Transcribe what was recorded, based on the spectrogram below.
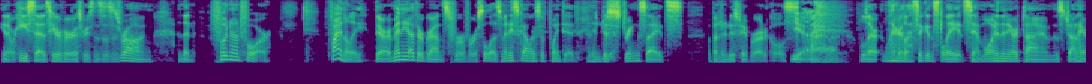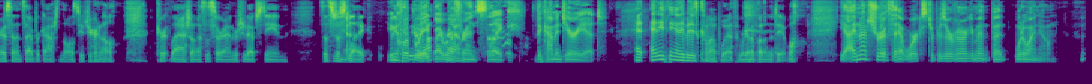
you know where he says here are various reasons this is wrong, and then footnote four. Finally, there are many other grounds for reversal, as many scholars have pointed, and then just string cites a bunch of newspaper articles. Yeah. Uh, Larry, Larry Lessig in Slate, Sam Moyn in the New York Times, John Harrison and Cybergosh in the Wall Street Journal, Kurt Lash on SSRN, Richard Epstein. So it's just Yeah. like we have to figure Incorporate by reference like the commentariat. A- anything anybody's come up with, we're going to put on the table. Yeah, I'm not sure if that works to preserve an argument, but what do I know?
